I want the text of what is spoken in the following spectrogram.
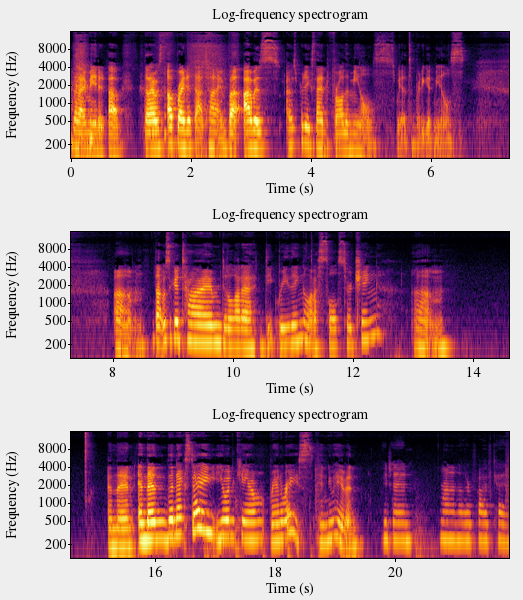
that I made it up. that I was upright at that time, but I was I was pretty excited for all the meals. We had some pretty good meals. Um, that was a good time. Did a lot of deep breathing, a lot of soul searching. Um, and then and then the next day, you and Cam ran a race in New Haven. We did run another 5K.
